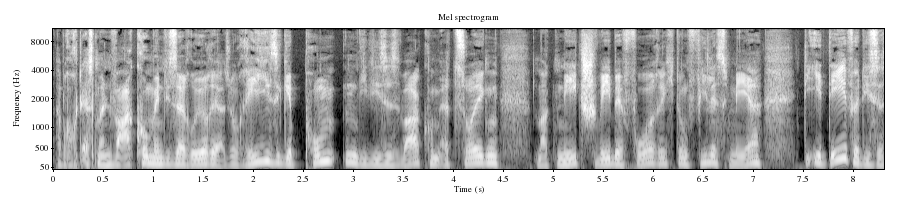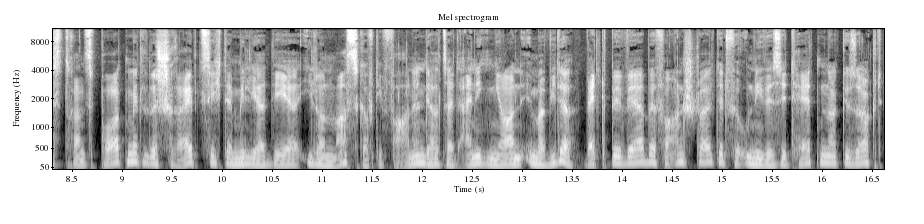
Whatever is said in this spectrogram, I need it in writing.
man braucht erstmal ein Vakuum in dieser Röhre, also riesige Pumpen, die dieses Vakuum erzeugen, Magnetschwebevorrichtung, vieles mehr. Die Idee für dieses Transportmittel, das schreibt sich der Milliardär Elon Musk auf die Fahnen. Der hat seit einigen Jahren immer wieder Wettbewerbe veranstaltet für Universitäten, hat gesagt,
